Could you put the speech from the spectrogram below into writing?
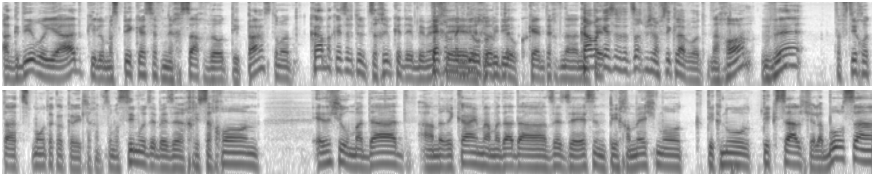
הגדירו יעד כאילו מספיק כסף נחסך ועוד טיפה זאת אומרת כמה כסף אתם צריכים כדי באמת תכף אה, נגדיר אותו בדיוק. כן תכף כמה כסף אתה צריך בשביל להפסיק לעבוד נכון ותבטיחו את העצמאות הכלכלית לכם זאת אומרת שימו את זה באיזה חיסכון. איזשהו מדד האמריקאים המדד הזה זה S&P 500 תקנו תיק סל של הבורסה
